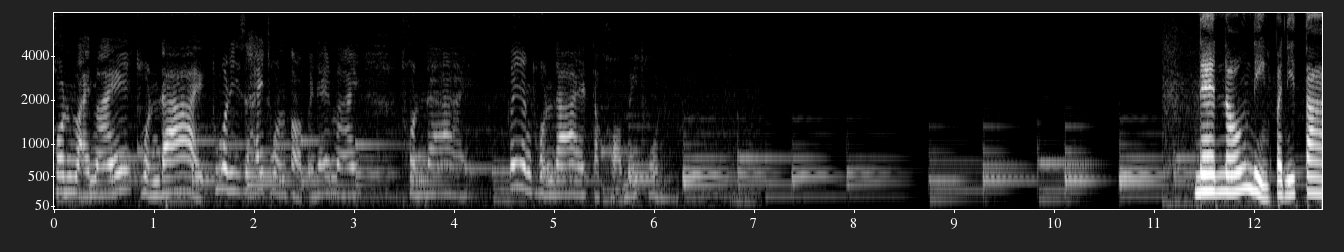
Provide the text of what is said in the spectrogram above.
ทนไหวไหมทนได้ ทุกวันนี้จะให้ทนต่อไปได้ไหมทนได้ ก็ยังทนได้แต่ขอไม่ทน แนนน้องหนิงปณิตา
